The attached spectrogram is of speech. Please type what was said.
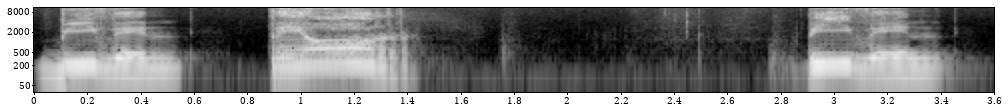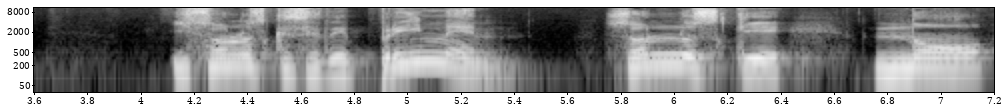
viven peor. Viven y son los que se deprimen. Son los que no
